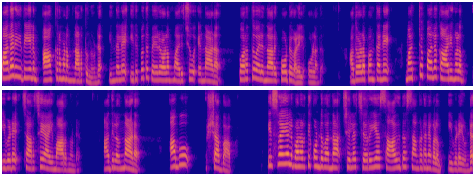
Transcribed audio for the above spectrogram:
പല രീതിയിലും ആക്രമണം നടത്തുന്നുണ്ട്. ഇന്നലെ ഇരുപത് പേരോളം മരിച്ചു എന്നാണ് പുറത്തു വരുന്ന റിപ്പോർട്ടുകളിൽ ഉള്ളത്. അതോടൊപ്പം തന്നെ മറ്റു പല കാര്യങ്ങളും ഇവിടെ ചർച്ചയായി മാറുന്നുണ്ട്. അതിലൊന്നാണ് അബു ഷബാബ്. ഇസ്രായേൽ വളർത്തിക്കൊണ്ടുവന്ന ചില ചെറിയ സായുധ സംഘടനകളും ഇവിടെയുണ്ട്.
